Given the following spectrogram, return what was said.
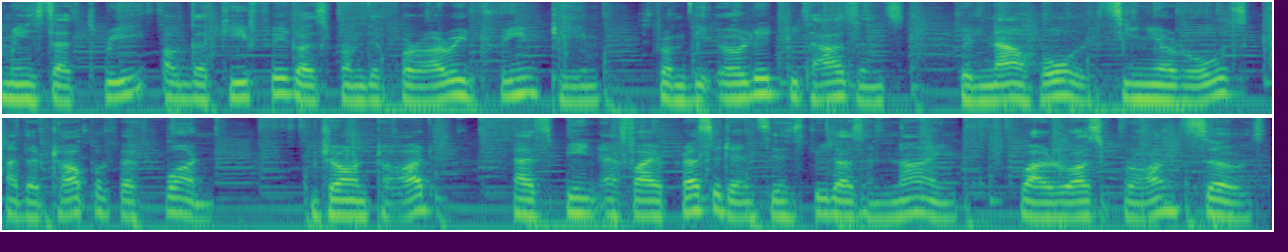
means that three of the key figures from the Ferrari Dream Team from the early 2000s will now hold senior roles at the top of F1. Jean Todt has been FI president since 2009, while Ross Brawn serves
